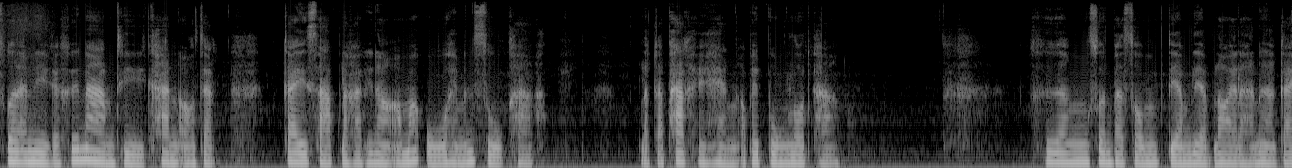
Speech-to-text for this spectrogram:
ส่วนอันนี้ก็คือน้ำที่คันออกจากไก่ซับแล้วค่ะพี่น้องเอามาอูให้มันสุกค่ะ แล้วก็พักแห้งเอาไปปรุงรสค่ะ เครื่องส่วนผสมเตรียมเรียบร้อยแล้วค่ะเนื้อไก่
